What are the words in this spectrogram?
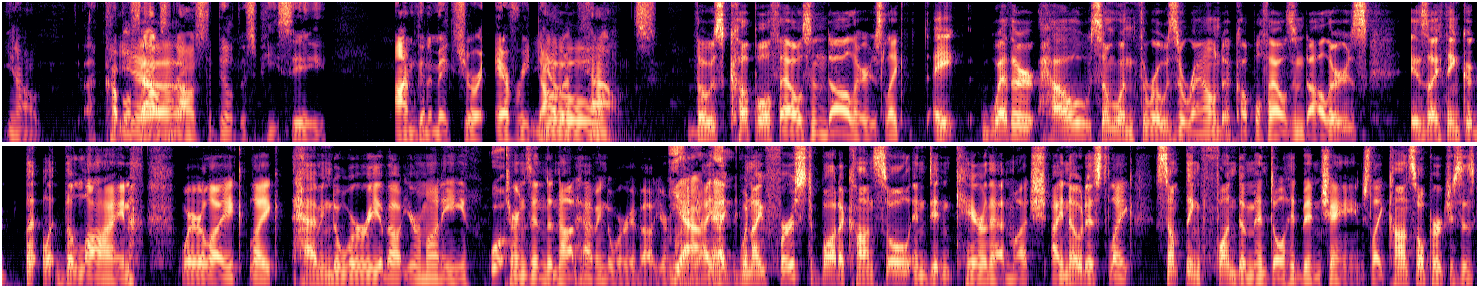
you know, a couple Yeah. thousand dollars to build this PC. I'm going to make sure every dollar Yo. counts." Those couple thousand dollars, like a whether how someone throws around a couple thousand dollars is I think a, uh, the line where like like having to worry about your money Well- turns into not having to worry about your money. Yeah, I, I, when I first bought a console and didn't care that much, I noticed like something fundamental had been changed. Like console purchases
